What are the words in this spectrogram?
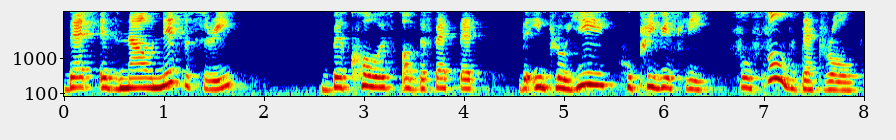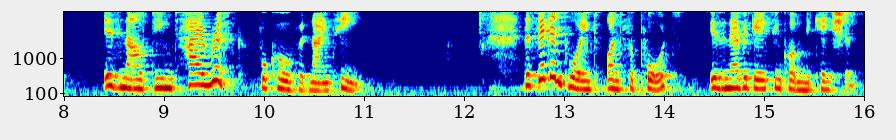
that is now necessary because of the fact that the employee who previously fulfilled that role is now deemed high risk for COVID 19. The second point on support is navigating communication.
